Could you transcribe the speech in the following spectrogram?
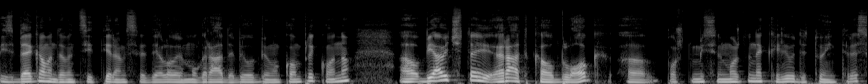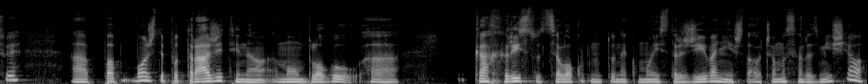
izbegavam da vam citiram sve delove mog rada, bilo bi vam komplikovano, a, objavit ću taj rad kao blog, pošto mislim možda neke ljude to interesuje, a, pa možete potražiti na mom blogu ka Hristu celokupno to neko moje istraživanje i šta o čemu sam razmišljao,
